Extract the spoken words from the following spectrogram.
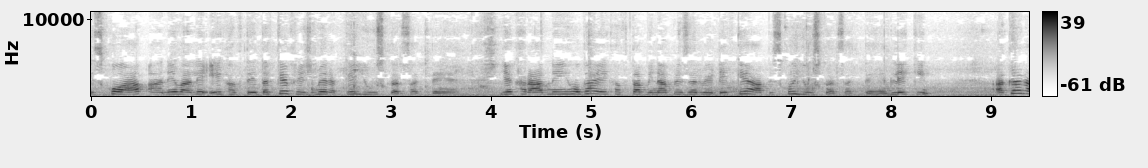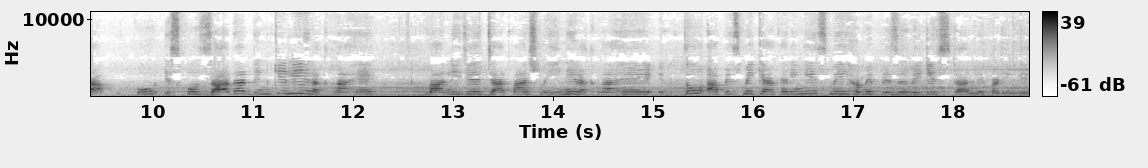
इसको आप आने वाले एक हफ़्ते तक के फ्रिज में रख के यूज़ कर सकते हैं। ये खराब नहीं होगा, एक हफ़्ता बिना प्रिजर्वेटिव के आप इसको यूज़ कर सकते हैं। लेकिन अगर आपको इसको ज़्यादा दिन के लिए रखना है, मान लीजिए चार पाँच महीने रखना है तो आप इसमें क्या करेंगे? इसमें हमें प्रिजर्वेटिव्स डालने पड़ेंगे।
